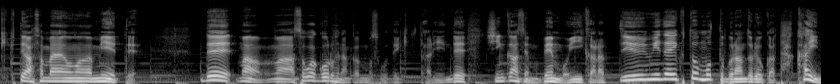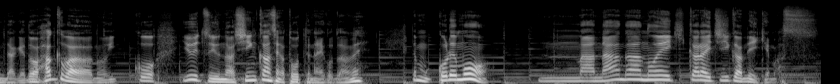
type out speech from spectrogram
きくて浅間山が見えて。でまあまあそこはゴルフなんかもすごくできたりで新幹線も便もいいからっていう意味でいくともっとブランド力が高いんだけど白馬の一個唯一言うのは新幹線が通ってないことだね。でもこれもまあ長野駅から1時間で行けます。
